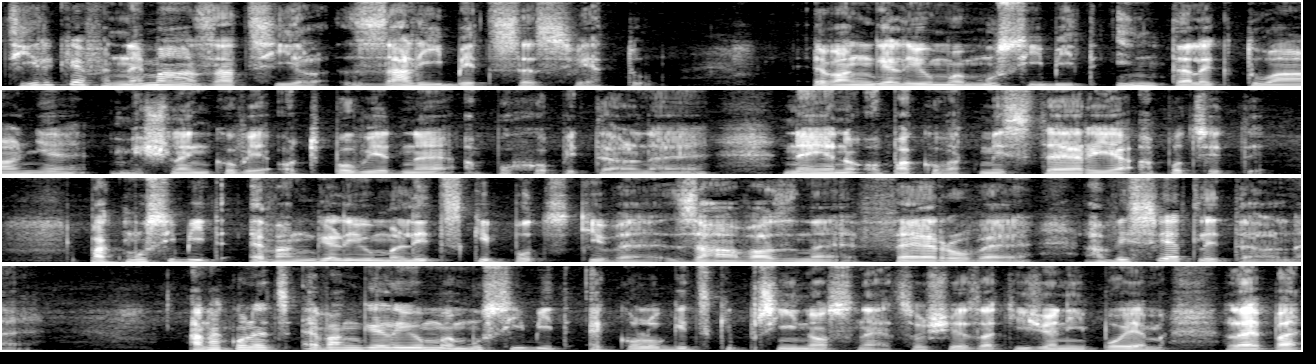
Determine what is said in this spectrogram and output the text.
Církev nemá za cíl zalíbit se světu. Evangelium musí být intelektuálně, myšlenkově odpovědné a pochopitelné, nejen opakovat mystéria a pocity. Pak musí být evangelium lidsky poctivé, závazné, férové a vysvětlitelné. A nakonec evangelium musí být ekologicky přínosné, což je zatížený pojem, lépe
